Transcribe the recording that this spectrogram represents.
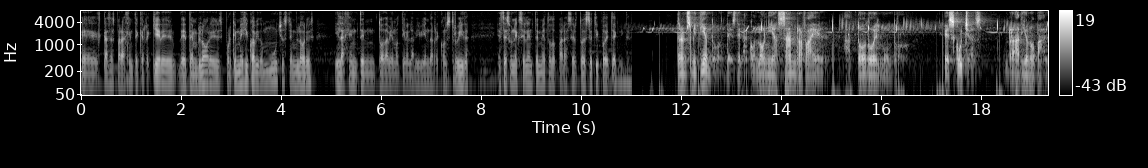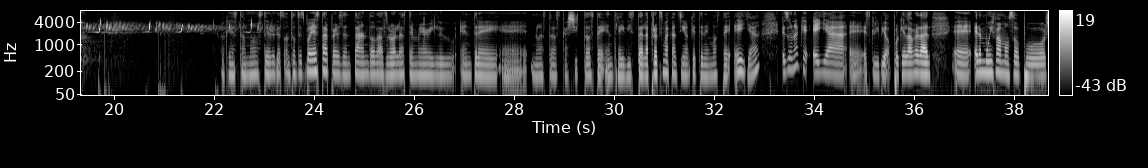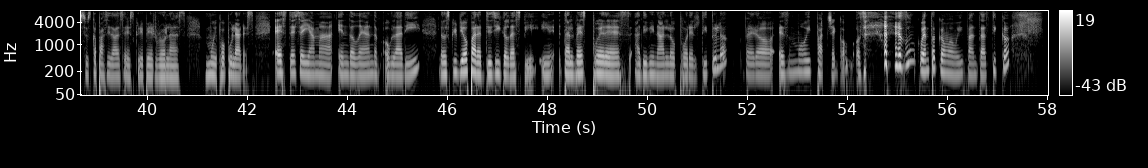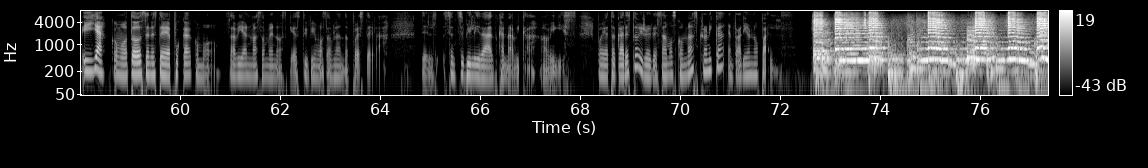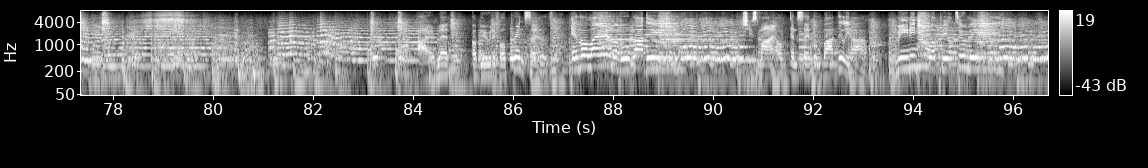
eh, casas para gente que requiere, de temblores, porque en México ha habido muchos temblores y la gente todavía no tiene la vivienda reconstruida. Este es un excelente método para hacer todo este tipo de técnicas. transmitiendo desde la colonia San Rafael a todo el mundo. Escuchas Radio Nopal. Ok, estamos de regreso. Entonces voy a estar presentando las rolas de Mary Lou entre eh, nuestros cachitos de entrevista. La próxima canción que tenemos de ella es una que ella eh, escribió, porque la verdad eh, era muy famoso por sus capacidades de escribir rolas muy populares. Este se llama In the Land of Obladi. Lo escribió para Dizzy Gillespie y tal vez puedes adivinarlo por el título pero es muy pacheco. O sea, es un cuento como muy fantástico. Y ya, como todos en esta época, como sabían más o menos que estuvimos hablando pues de la de sensibilidad canábica, amiguis. Voy a tocar esto y regresamos con más crónica en Radio Nopal. Met a beautiful princess in the land of Ubladi. She smiled and said, Ubadilia, meaning you appeal to me.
